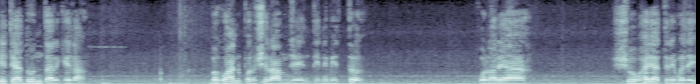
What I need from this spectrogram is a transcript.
येत्या दोन तारखेला भगवान परशुराम जयंतीनिमित्त होणाऱ्या शोभायात्रेमध्ये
